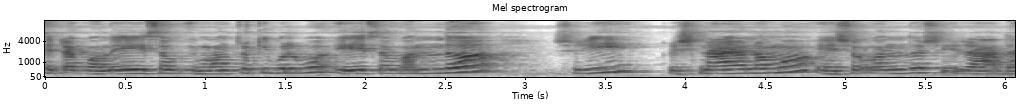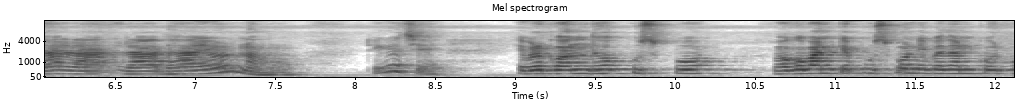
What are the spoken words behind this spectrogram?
সেটা গন্ধ এইসব মন্ত্র কি বলব? এস গন্ধ শ্রী কৃষ্ণায় নম এস গন্ধ শ্রী রাধা রাধায় নম। ঠিক আছে? এবার গন্ধ, পুষ্প, ভগবানকে পুষ্প নিবেদন করব।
